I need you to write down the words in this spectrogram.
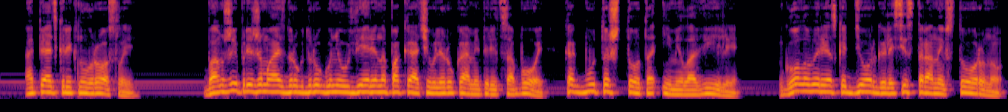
– опять крикнул Рослый. Бомжи, прижимаясь друг к другу, неуверенно покачивали руками перед собой, как будто что-то ими ловили. Головы резко дергались из стороны в сторону.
